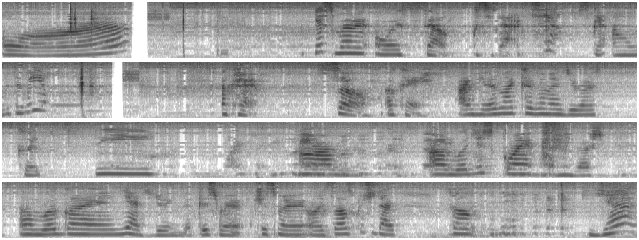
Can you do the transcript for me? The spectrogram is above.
or Kiss Mary or Self. Because that's yeah, let's get on with the video. Okay, so okay, I'm here with my cousin as you guys could see. Um um, we're just going, oh my gosh, um, we're going, yeah, to doing the Kiss Mary, Kiss Mary or Sell Squishy Tag. So, yeah.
